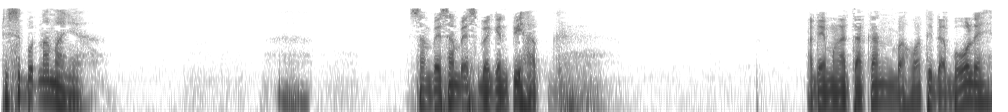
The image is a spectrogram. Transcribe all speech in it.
disebut namanya. Sampai-sampai sebagian pihak ada yang mengatakan bahwa tidak boleh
